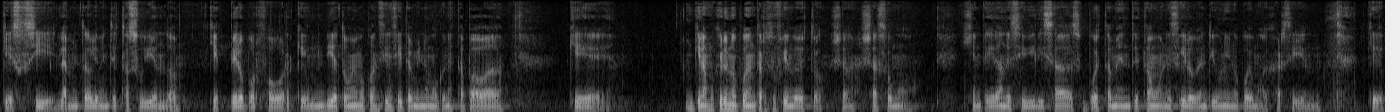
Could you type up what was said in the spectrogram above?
que eso sí, lamentablemente está subiendo, que espero por favor que un día tomemos conciencia y terminemos con esta pavada, que, que las mujeres no pueden estar sufriendo esto, ya, ya somos gente grande, civilizada, supuestamente estamos en el siglo XXI y no podemos dejar que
